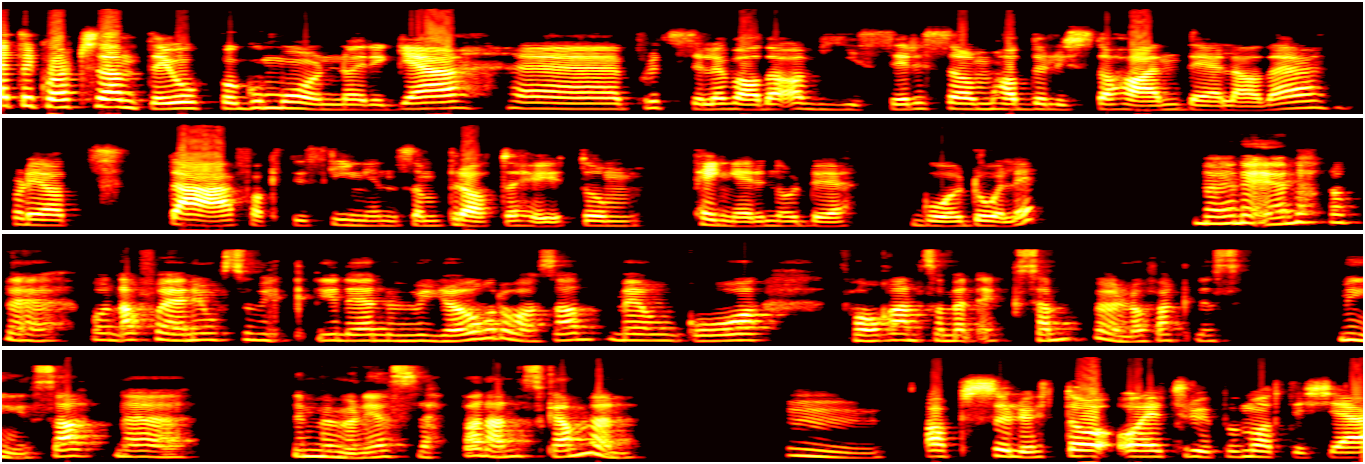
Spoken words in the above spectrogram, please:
etter hvert så endte jeg opp på God morgen Norge. Eh, plutselig var det aviser som hadde lyst til å ha en del av det. Fordi at det er faktisk ingen som prater høyt om penger når det går dårlig. Nei, det er nettopp det. Og derfor er det jo så viktig det du gjør da, sant? med å gå foran som et eksempel og faktisk vise at det, er mulig å slippe den skammen. Mm, absolutt, og, og, jeg tror på en måte ikke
